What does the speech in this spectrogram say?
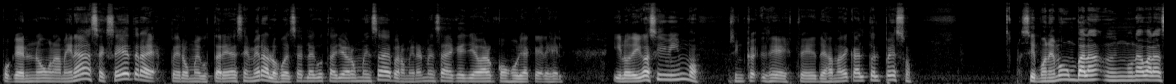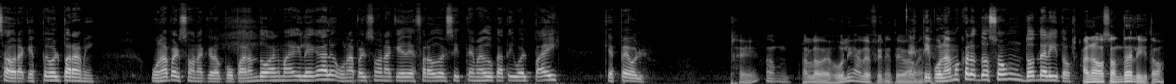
porque no es una amenaza, etcétera. Pero me gustaría decir, mira, a los jueces les gusta llevar un mensaje, pero mira el mensaje que llevaron con Julia Keller. Y lo digo así mismo, sin que- este, dejándole caer todo el peso. Si ponemos un balan- una balanzadora, que es peor para mí? Una persona que le ocuparon dos armas ilegales, una persona que defraudó el sistema educativo del país, que es peor. Sí, para lo de Julia, definitivamente. Estipulamos que los dos son dos delitos. Ah, no, son delitos.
